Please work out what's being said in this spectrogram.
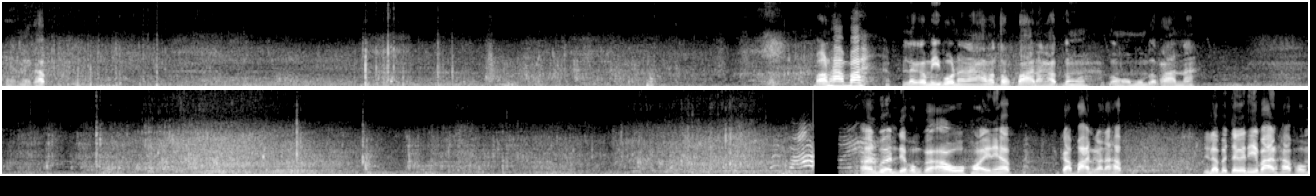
เห็นไหมครับบางทำปะแล้วก็มีพวกนานามาตกปลานะครับ ตรงตรงหัวมุมสะพานนะอันเพื่อนเดี๋ยวผมก็เอาหอยนี่ครับ กลับบ้านก่อนนะครับ เดี๋ยวเราไปเจอกันที่บ้านครับ ผม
